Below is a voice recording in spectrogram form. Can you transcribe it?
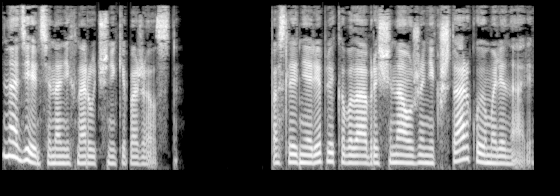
Наденьте на них наручники, пожалуйста». Последняя реплика была обращена уже не к Штарку и Малинаре,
